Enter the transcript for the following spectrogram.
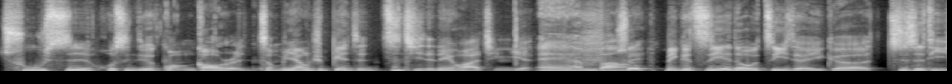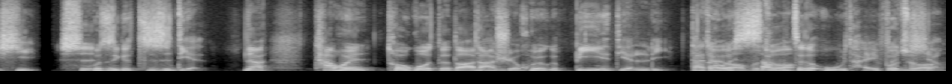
厨师或是你这个广告人，怎么样去变成自己的内化经验？哎，很棒。所以每个职业都有自己的一个知识体系，是或是一个知识点。那他会透过得到大学会有个毕业典礼，大家会上这个舞台分享，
